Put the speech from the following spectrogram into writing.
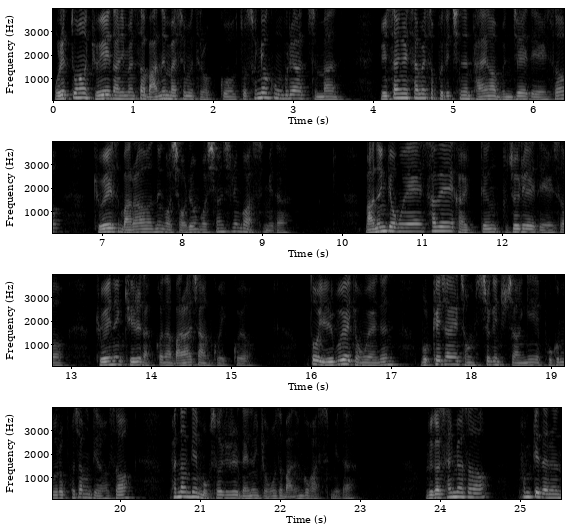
오랫동안 교회에 다니면서 많은 말씀을 들었고 또 성경 공부를 해왔지만 일상의 삶에서 부딪히는 다양한 문제에 대해서 교회에서 말하는 것이 어려운 것이 현실인 것 같습니다. 많은 경우에 사회의 갈등, 부조리에 대해서 교회는 귀를 닫거나 말하지 않고 있고요. 또 일부의 경우에는 목회자의 정치적인 주장이 복음으로 포장되어서 편향된 목소리를 내는 경우도 많은 것 같습니다. 우리가 살면서 품게 되는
